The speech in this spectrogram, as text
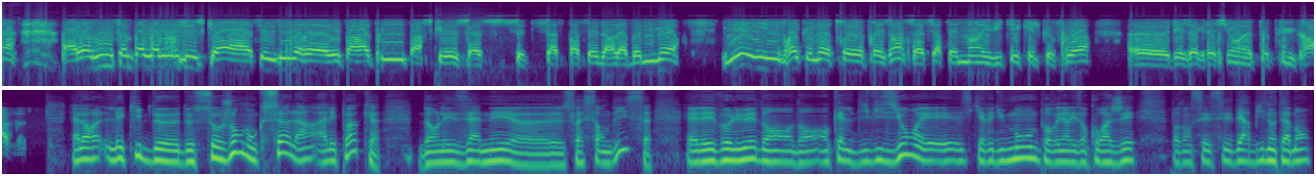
Alors nous ne sommes pas allés jusqu'à saisir euh, les parapluies parce que ça, ça, se passait dans la bonne humeur. Mais il est vrai que notre présence a certainement évité quelquefois euh, des agressions un peu plus graves. Alors l'équipe de, de, Saujon, donc seule hein, à l'époque, dans les années 70, euh, elle évoluait dans, dans, en quelle division et est-ce qu'il y avait du monde pour venir les encourager pendant ces, ces derbys notamment?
